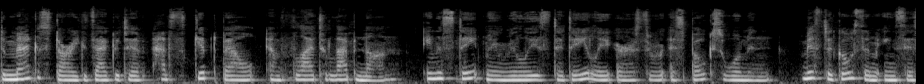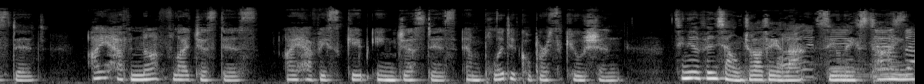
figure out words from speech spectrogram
the megastar executive had skipped bail and fled to Lebanon. In a statement released a day later through a spokeswoman, Mr. Gotham insisted, I have not fled justice. I have escaped injustice and political persecution. 今天的分享就到这里啦，See you next time.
